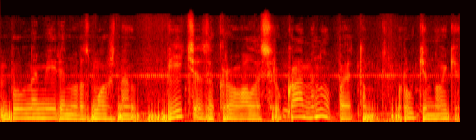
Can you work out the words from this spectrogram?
был намерен, возможно, бить, я закрывалась руками, ну, поэтому там, руки, ноги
